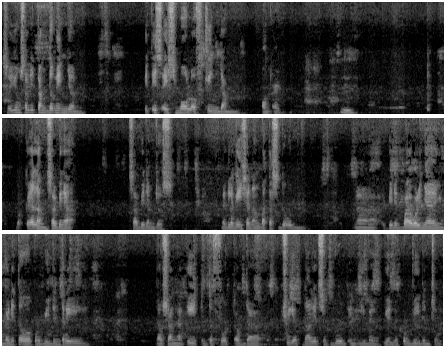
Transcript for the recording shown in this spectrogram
So yung salitang dominion, it is a small of kingdom on earth. Hmm. Kaya lang, sabi nga, sabi ng Diyos, naglagay siya ng batas doon na pinagbawal niya yung ganito, forbidden tree, thou shalt not eat of the fruit of the tree of knowledge of good and evil. Yun yung forbidden tree.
